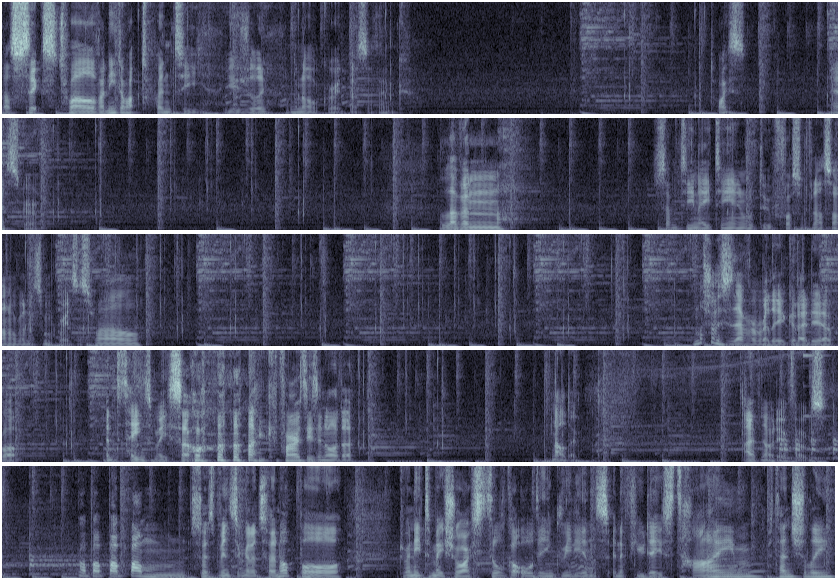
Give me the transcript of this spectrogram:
About 6, 12. I need about 20, usually. I'm going to upgrade this, I think. Twice? Yes, screw it. 11, 17, 18. We'll do for something else on. I'm going to do some upgrades as well. I'm not sure this is ever really a good idea, but entertains me, so like priorities in order. I'll do. I have no idea, folks. So is Vincent going to turn up, or do I need to make sure I've still got all the ingredients in a few days' time, potentially?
